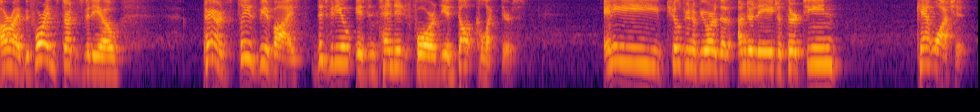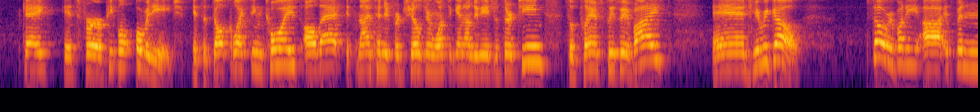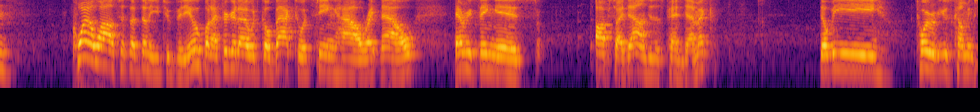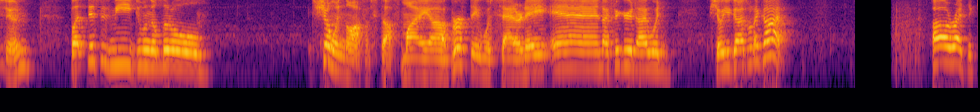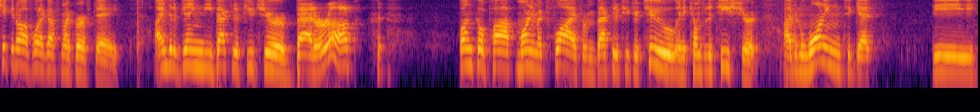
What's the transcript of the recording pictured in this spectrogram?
Alright, before I even start this video, parents, please be advised, this video is intended for the adult collectors. Any children of yours that are under the age of 13 can't watch it, okay? It's for people over the age. It's adult collecting toys, all that. It's not intended for children, once again, under the age of 13. So parents, please be advised. And here we go. So everybody, uh, it's been quite a while since I've done a YouTube video, but I figured I would go back to it seeing how right now everything is upside down due to this pandemic. There'll be toy reviews coming soon, but this is me doing a little showing off of stuff. My uh, birthday was Saturday, and I figured I would show you guys what I got. Alright, to kick it off, what I got for my birthday. I ended up getting the Back to the Future Batter Up Funko Pop Marty McFly from Back to the Future 2, and it comes with a t-shirt. I've been wanting to get the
